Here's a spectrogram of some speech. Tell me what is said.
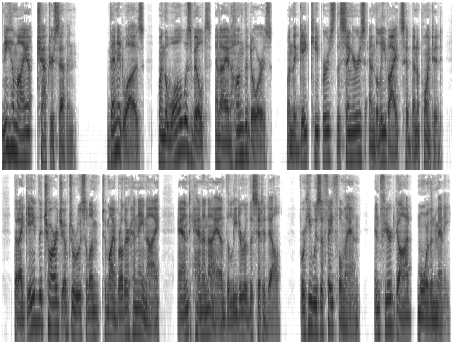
Nehemiah chapter 7 Then it was, when the wall was built and I had hung the doors, when the gatekeepers, the singers, and the Levites had been appointed, that I gave the charge of Jerusalem to my brother Hanani and Hananiah the leader of the citadel, for he was a faithful man, and feared God more than many.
